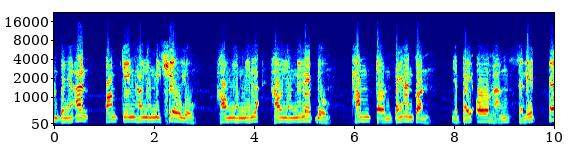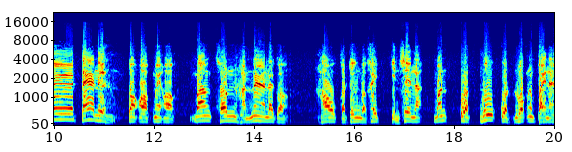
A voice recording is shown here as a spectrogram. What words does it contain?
นเป็นอย่างนั้นความจริงเฮายังมีเขี้ยวอยู่ เฮายังมีละเฮายังมีเล็บอยู่ทำตนไปอ่านก่อน อย่าไปโอหังสลิดเออแต่เนอะก็ออกไม่ออก บางคนหันหน้าแล้วก็เฮาก็ถึงบอกให้กินเส้นละ มันอวดหูอวดลวกนั่นไปนะ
